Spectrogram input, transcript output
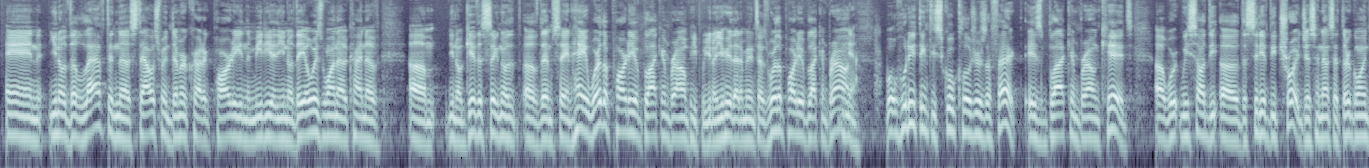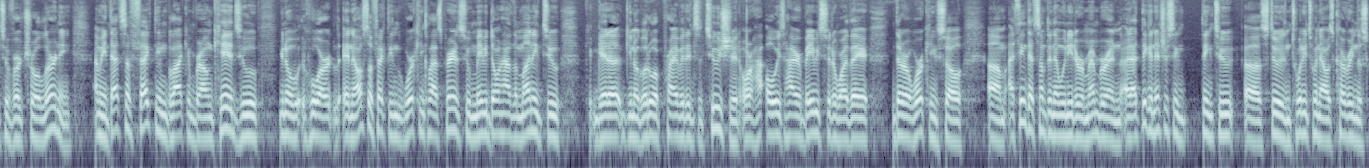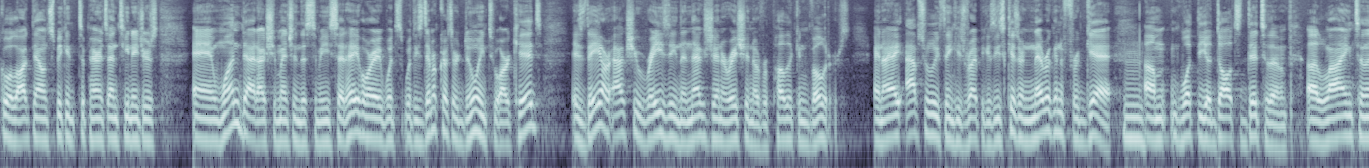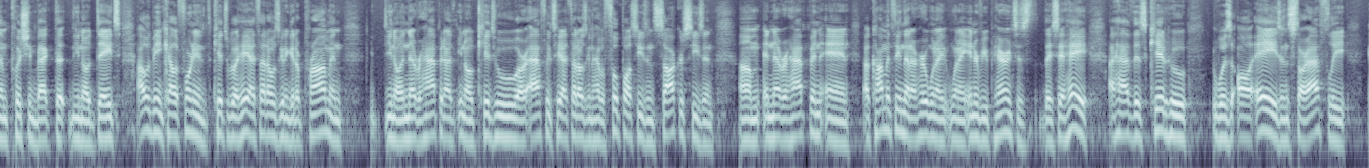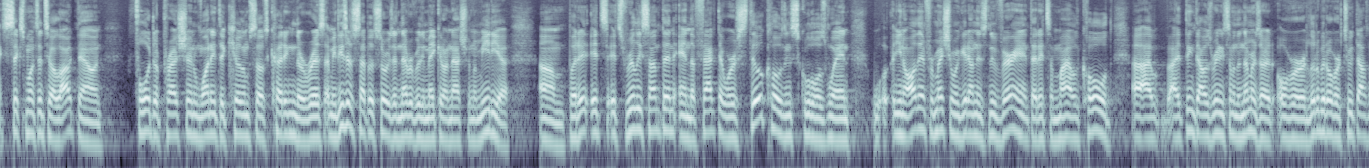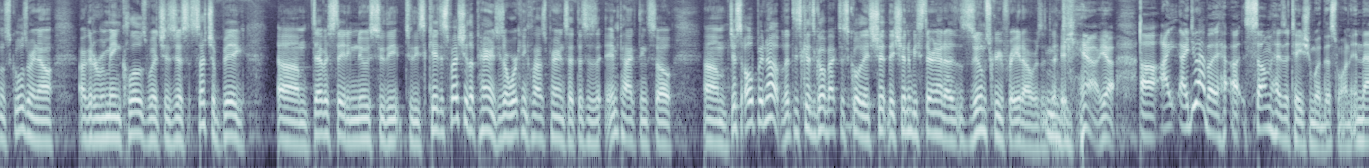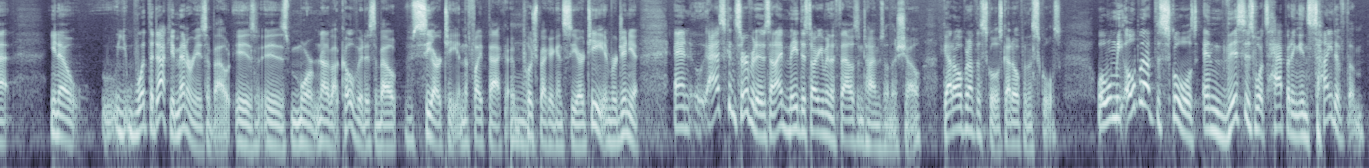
And, you know, the left and the establishment Democratic Party and the media, you know, they always want to kind of, um, you know, give the signal of them saying, hey, we're the party of black and brown people. You know, you hear that a million times. We're the party of black and brown. Yeah. Well, who do you think these school closures affect? Is black and brown kids. Uh, we're, saw the, uh, the city of Detroit just announced that they're going to virtual learning. I mean, that's affecting black and brown kids who, you know, who are, and also affecting working class parents who maybe don't have the money to get a, you know, go to a private institution or ha- always hire a babysitter while they they're working. So um, I think that's something that we need to remember. And I think an interesting thing too, uh, Stu, in 2020, I was covering the school lockdown, speaking to parents and teenagers. And one dad actually mentioned this to me. He said, "Hey, Jorge, what's, what these Democrats are doing to our kids is they are actually raising the next generation of Republican voters." And I absolutely think he's right because these kids are never going to forget um, what the adults did to them, uh, lying to them, pushing back the you know dates. I would be in California and kids would be like, "Hey, I thought I was going to get a prom," and you know it never happened. I, you know, kids who are athletes, "Hey, I thought I was going to have a football season, soccer season," um, it never happened. And a common thing that I heard when I when I interview parents is they say, "Hey, I have this kid who was all A's and star athlete, six months into a lockdown." Full depression, wanting to kill themselves, cutting their wrists. I mean, these are type of stories that never really make it on national media. Um, but it, it's it's really something, and the fact that we're still closing schools when you know all the information we're getting on this new variant that it's a mild cold. Uh, I, I think that I was reading some of the numbers are over a little bit over 2,000 schools right now are going to remain closed, which is just such a big. Um, devastating news to the to these kids, especially the parents. These are working class parents that this is impacting. So, um, just open up. Let these kids go back to school. They should they shouldn't be staring at a Zoom screen for eight hours a day. Yeah, yeah. Uh, I, I do have a, uh, some hesitation with this one in that, you know, what the documentary is about is is more not about COVID. It's about CRT and the fight back, uh, pushback against CRT in Virginia. And as conservatives, and I've made this argument a thousand times on the show, got to open up the schools. Got to open the schools. Well, when we open up the schools, and this is what's happening inside of them.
